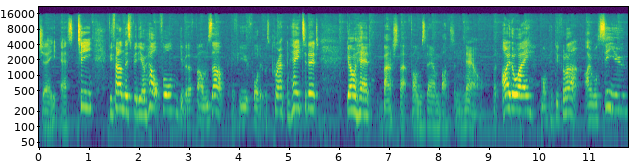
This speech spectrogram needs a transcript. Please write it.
JST. If you found this video helpful, give it a thumbs up. If you thought it was crap and hated it, go ahead, bash that thumbs down button now. But either way, mon petit frère, I will see you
